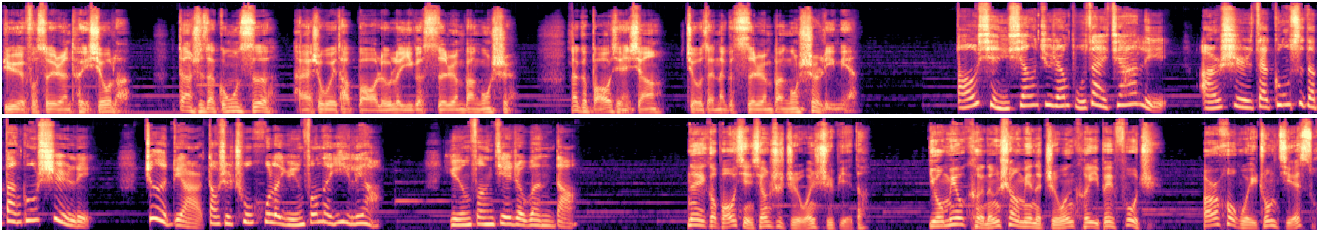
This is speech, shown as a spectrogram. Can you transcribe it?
岳父虽然退休了。”但是在公司还是为他保留了一个私人办公室，那个保险箱就在那个私人办公室里面。保险箱居然不在家里，而是在公司的办公室里，这点儿倒是出乎了云峰的意料。云峰接着问道：“那个保险箱是指纹识别的，有没有可能上面的指纹可以被复制，而后伪装解锁？”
